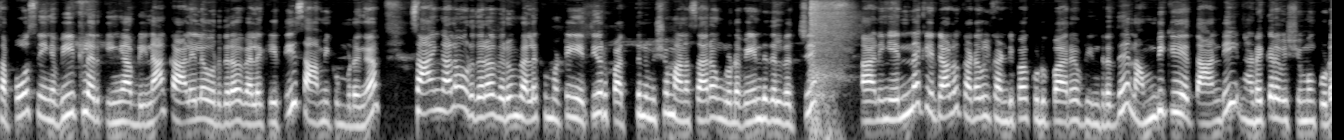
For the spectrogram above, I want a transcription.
சப்போஸ் நீங்க வீட்டுல இருக்கீங்க அப்படின்னா காலையில ஒரு தடவை விளக்கேத்தி சாமி கும்பிடுங்க. சாயங்காலம் ஒரு தடவை வெறும் விளக்கு மட்டும் ஏத்தி ஒரு பத்து நிமிஷம் மனசார உங்களோட வேண்டுதல் வச்சு நீங்க என்ன கேட்டாலும் கடவுள் கண்டிப்பா கொடுப்பாரு அப்படின்றது நம்பிக்கையை தாண்டி நடக்கிற விஷயமும் கூட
